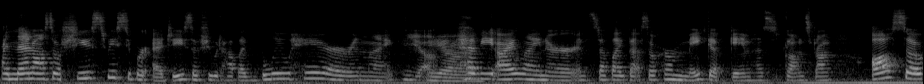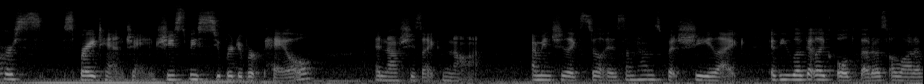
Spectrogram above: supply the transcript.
And then also she used to be super edgy, so she would have like blue hair and like yeah. yeah. heavy eyeliner and stuff like that. So her makeup game has gone strong. Also, her s- spray tan changed. She used to be super duper pale, and now she's like not. I mean, she like still is sometimes, but she like if you look at like old photos, a lot of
